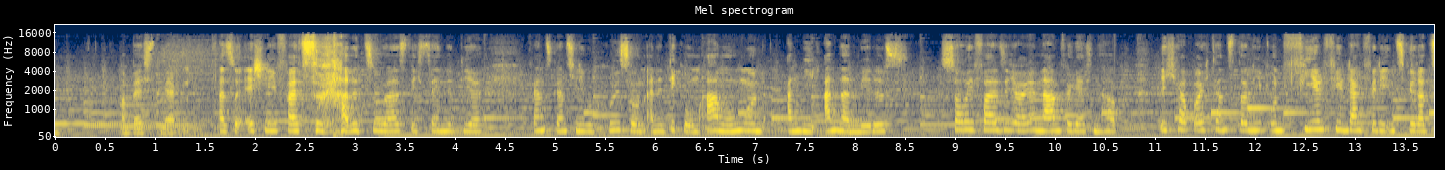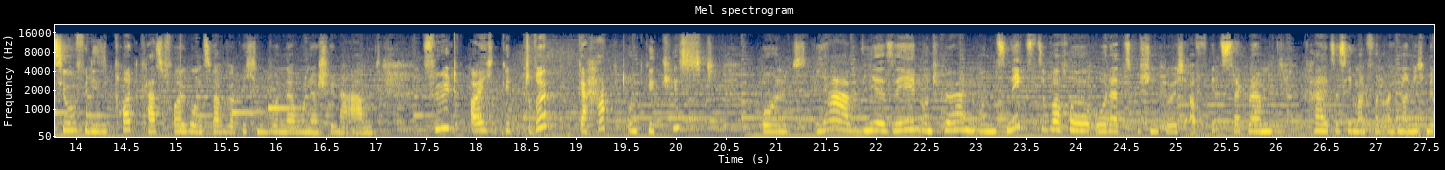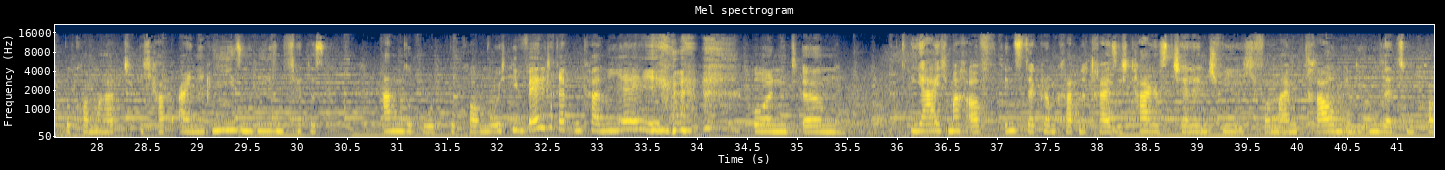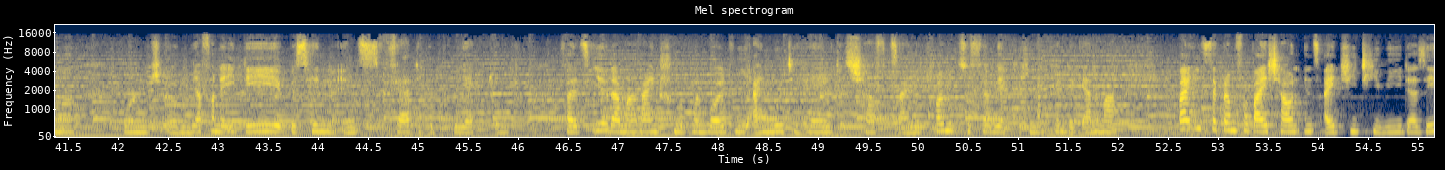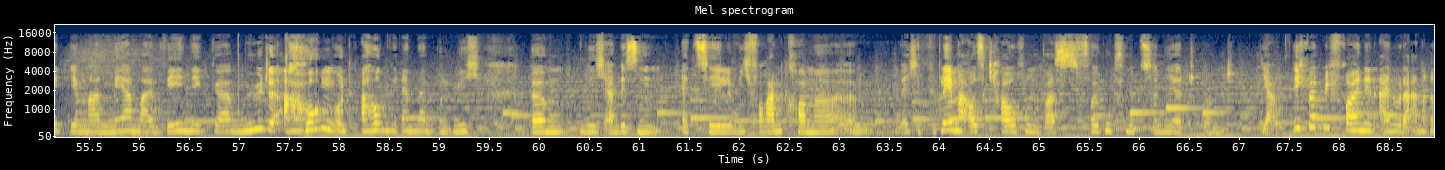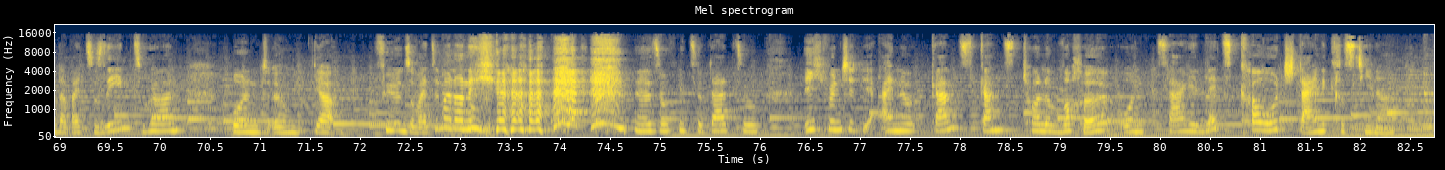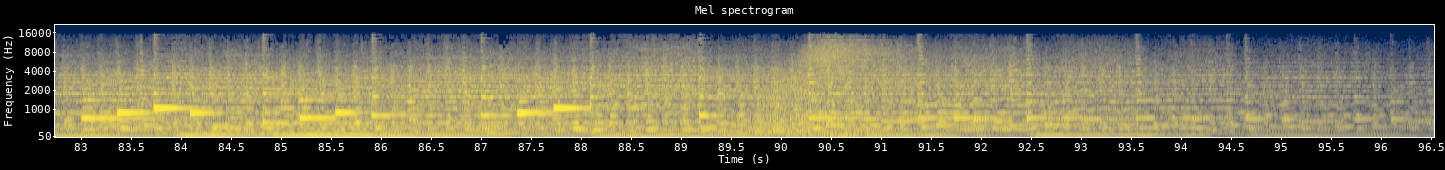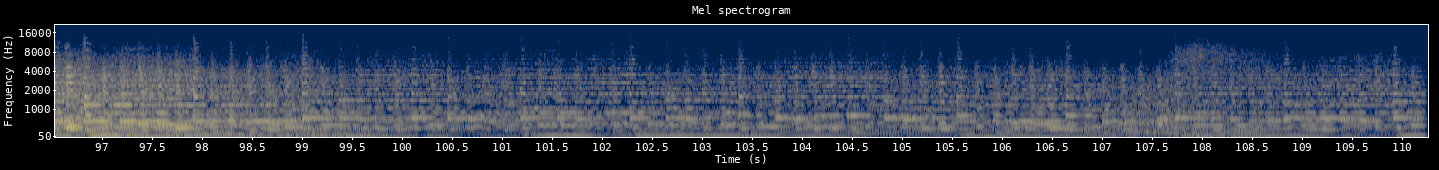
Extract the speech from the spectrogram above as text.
am besten merken. Also Ashley, falls du gerade zuhörst, ich sende dir ganz, ganz liebe Grüße und eine dicke Umarmung und an die anderen Mädels. Sorry, falls ich euren Namen vergessen habe. Ich habe euch ganz doll lieb und vielen, vielen Dank für die Inspiration für diese Podcast-Folge und zwar wirklich ein wunder, wunderschöner Abend. Fühlt euch gedrückt, gehackt und gekisst. Und ja, wir sehen und hören uns nächste Woche oder zwischendurch auf Instagram, falls es jemand von euch noch nicht mitbekommen hat. Ich habe ein riesen, riesen fettes Angebot bekommen, wo ich die Welt retten kann. Yay! Und ähm, ja, ich mache auf Instagram gerade eine 30-Tages-Challenge, wie ich von meinem Traum in die Umsetzung komme und ähm, ja, von der Idee bis hin ins fertige Projekt. Und falls ihr da mal reinschnuppern wollt, wie ein Multiheld es schafft, seine Träume zu verwirklichen, dann könnt ihr gerne mal bei Instagram vorbeischauen ins IGTV. Da seht ihr mal mehr, mal weniger müde Augen und Augenrändern und mich, ähm, wie ich ein bisschen erzähle, wie ich vorankomme, ähm, welche Probleme auftauchen, was voll gut funktioniert. Und ja, ich würde mich freuen, den einen oder anderen dabei zu sehen, zu hören. Und ähm, ja, fühlen, soweit sind wir noch nicht. so viel zu dazu. Ich wünsche dir eine ganz, ganz tolle Woche und sage Let's Coach, deine Christina.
